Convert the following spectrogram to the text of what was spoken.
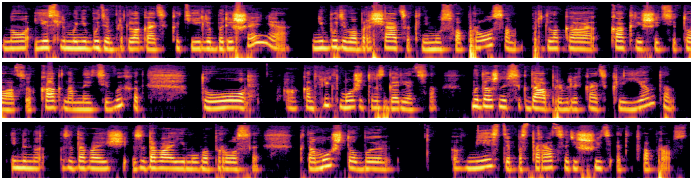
Но если мы не будем предлагать какие-либо решения, не будем обращаться к нему с вопросом, предлагая, как решить ситуацию, как нам найти выход, то а, конфликт может разгореться. Мы должны всегда привлекать клиента именно задавающий, задавая ему вопросы, к тому, чтобы вместе постараться решить этот вопрос.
